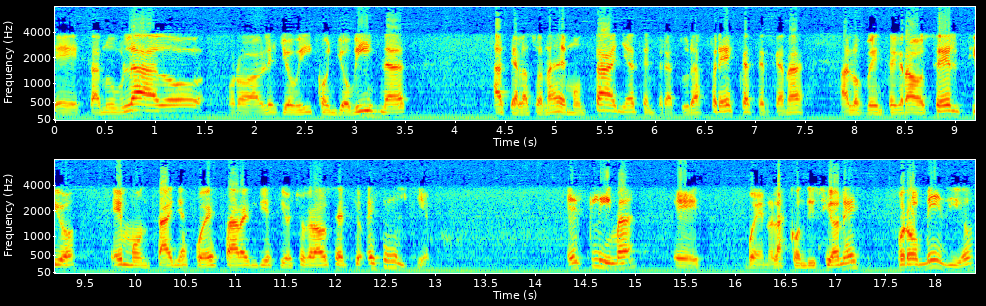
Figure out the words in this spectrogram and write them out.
eh, está nublado, probables lloví con lloviznas hacia las zonas de montaña, temperaturas frescas cercanas a los 20 grados Celsius, en montañas puede estar en 18 grados Celsius, ese es el tiempo. El clima es bueno, las condiciones promedios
